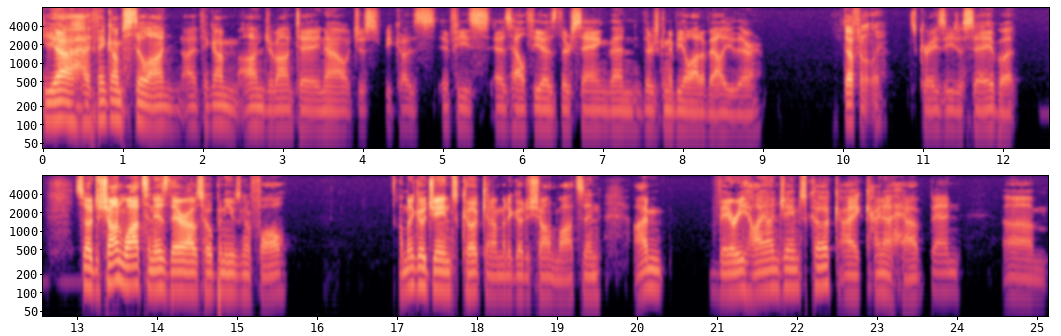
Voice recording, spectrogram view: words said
Yeah, I think I'm still on. I think I'm on Javonte now, just because if he's as healthy as they're saying, then there's going to be a lot of value there. Definitely. It's crazy to say, but so Deshaun Watson is there. I was hoping he was going to fall. I'm going to go James Cook and I'm going to go Deshaun Watson. I'm very high on James Cook. I kind of have been um,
